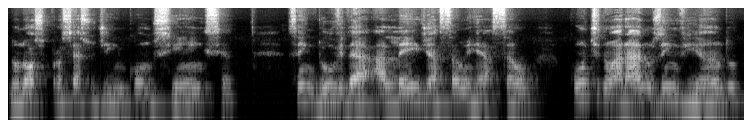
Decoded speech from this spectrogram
no nosso processo de inconsciência, sem dúvida, a lei de ação e reação continuará nos enviando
